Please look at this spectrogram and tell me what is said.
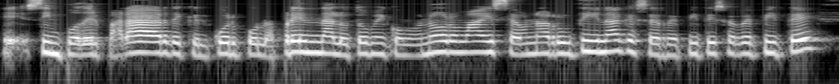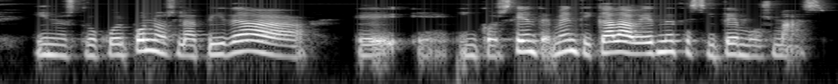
eh, sin poder parar, de que el cuerpo lo aprenda, lo tome como norma y sea una rutina que se repite y se repite y nuestro cuerpo nos la pida eh, inconscientemente y cada vez necesitemos más.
